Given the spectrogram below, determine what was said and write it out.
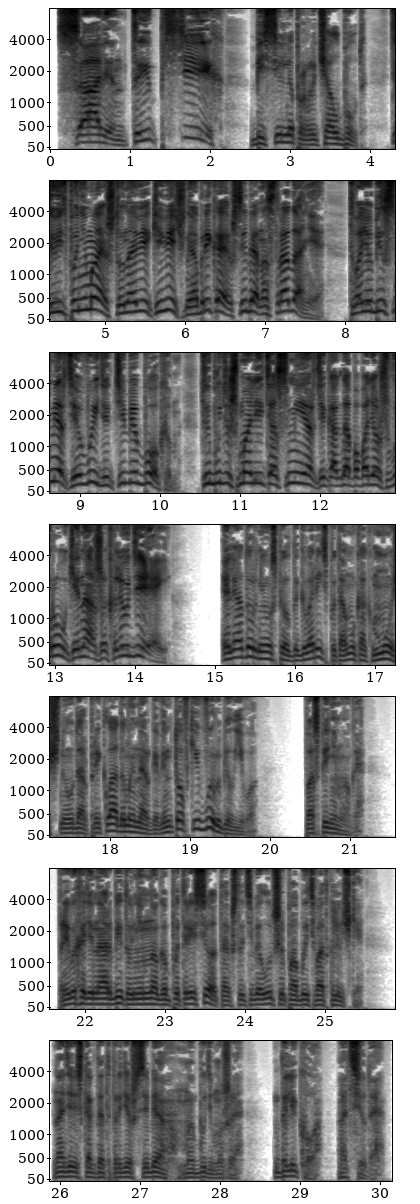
«Савин, ты псих!» — бессильно прорычал Бут. «Ты ведь понимаешь, что навеки вечный обрекаешь себя на страдания? Твое бессмертие выйдет тебе боком. Ты будешь молить о смерти, когда попадешь в руки наших людей!» Элеодор не успел договорить, потому как мощный удар прикладом энерговинтовки вырубил его. «Поспи немного. При выходе на орбиту немного потрясет, так что тебе лучше побыть в отключке. Надеюсь, когда ты придешь в себя, мы будем уже далеко отсюда».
